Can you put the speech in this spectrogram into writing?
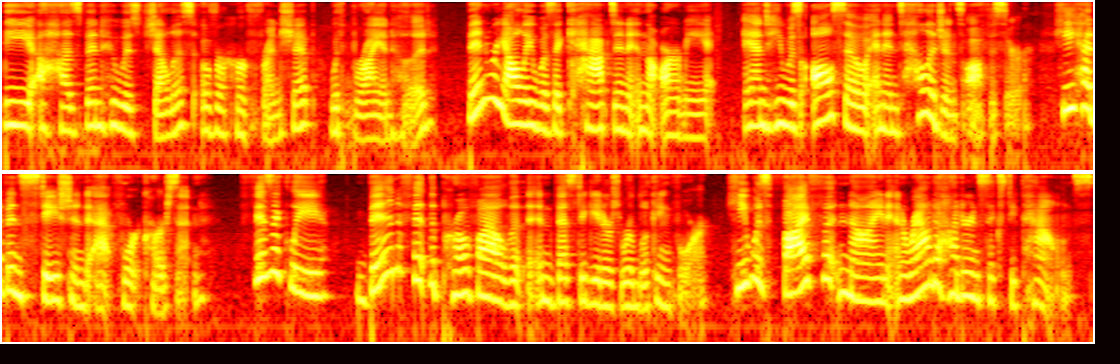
be a husband who was jealous over her friendship with Brian Hood? Ben Reali was a captain in the Army and he was also an intelligence officer. He had been stationed at Fort Carson. Physically, Ben fit the profile that investigators were looking for. He was five foot nine and around 160 pounds.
